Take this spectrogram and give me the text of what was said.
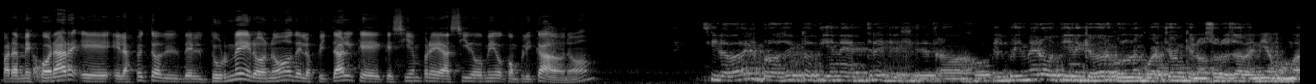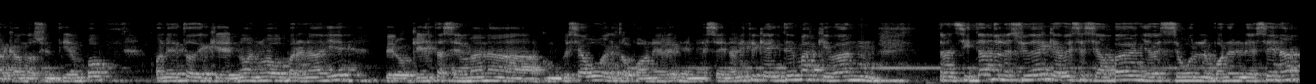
para mejorar eh, el aspecto del, del, turnero, ¿no? Del hospital que, que siempre ha sido medio complicado, ¿no? Sí, la verdad que el proyecto tiene tres ejes de trabajo. El primero tiene que ver con una cuestión que nosotros ya veníamos marcando hace un tiempo, con esto de que no es nuevo para nadie, pero que esta semana como que se ha vuelto a poner en escena. Viste que hay temas que van transitando en la ciudad y que a veces se apagan y a veces se vuelven a poner en escena,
